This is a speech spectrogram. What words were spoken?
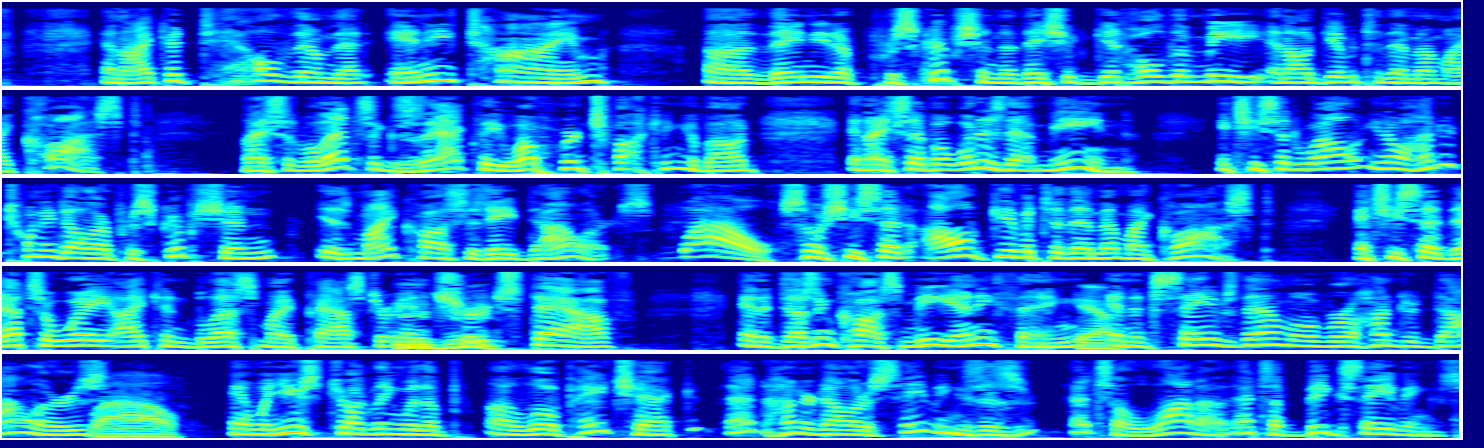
and I could tell them that any time uh, they need a prescription that they should get hold of me and I'll give it to them at my cost. And I said, well, that's exactly what we're talking about. And I said, but what does that mean? And she said, well, you know, $120 prescription is my cost is $8. Wow. So she said, I'll give it to them at my cost. And she said, that's a way I can bless my pastor and mm-hmm. church staff and it doesn't cost me anything yeah. and it saves them over a hundred dollars. Wow. And when you're struggling with a, a low paycheck, that hundred dollar savings is that's a lot of that's a big savings,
